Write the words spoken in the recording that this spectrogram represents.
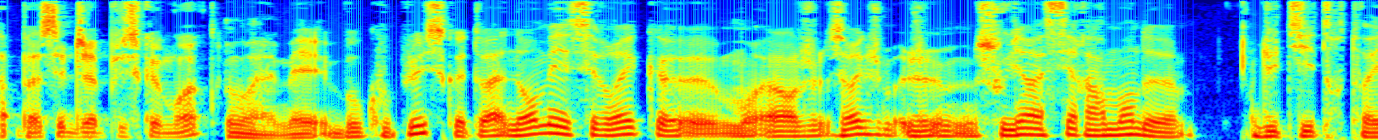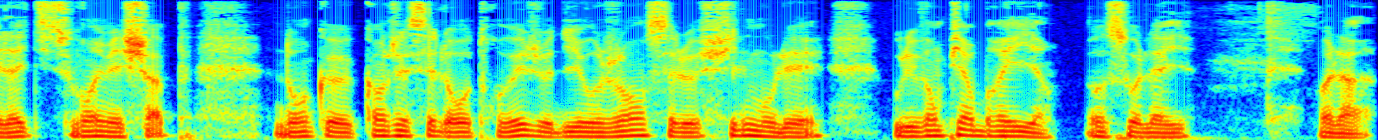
Ah bah c'est déjà plus que moi. Ouais, mais beaucoup plus que toi. Non, mais c'est vrai que moi, alors je- c'est vrai que je, je me souviens assez rarement de du titre Twilight. Souvent, il m'échappe. Donc, euh, quand j'essaie de le retrouver, je dis aux gens, c'est le film où les où les vampires brillent au soleil. Voilà.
